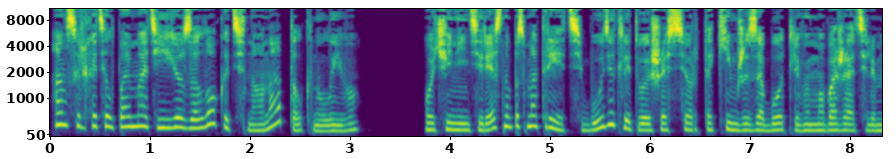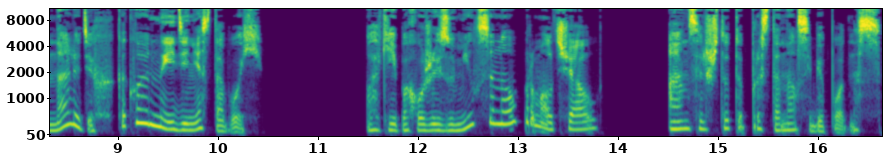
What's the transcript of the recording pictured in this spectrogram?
Ансель хотел поймать ее за локоть, но она оттолкнула его. «Очень интересно посмотреть, будет ли твой шоссер таким же заботливым обожателем на людях, какой он наедине с тобой». Лакей, похоже, изумился, но промолчал. Ансель что-то простонал себе под нос.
